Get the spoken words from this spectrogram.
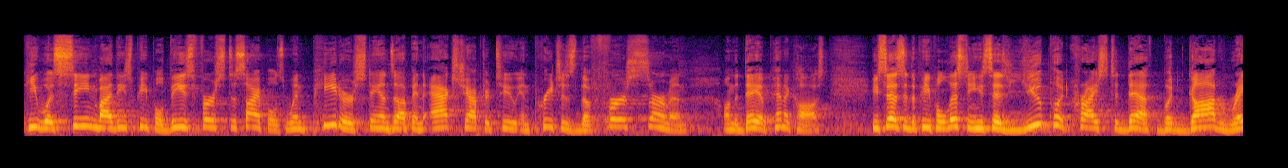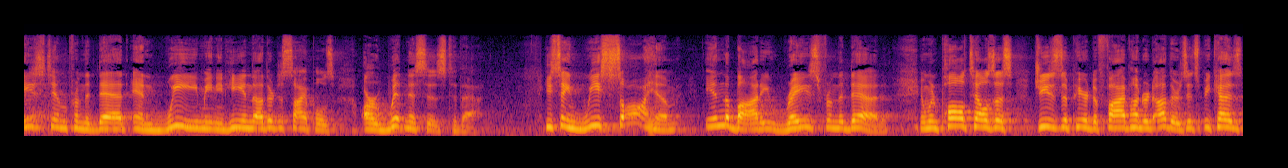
he was seen by these people, these first disciples. When Peter stands up in Acts chapter 2 and preaches the first sermon on the day of Pentecost, he says to the people listening, He says, You put Christ to death, but God raised him from the dead, and we, meaning he and the other disciples, are witnesses to that. He's saying, We saw him in the body raised from the dead. And when Paul tells us Jesus appeared to 500 others, it's because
